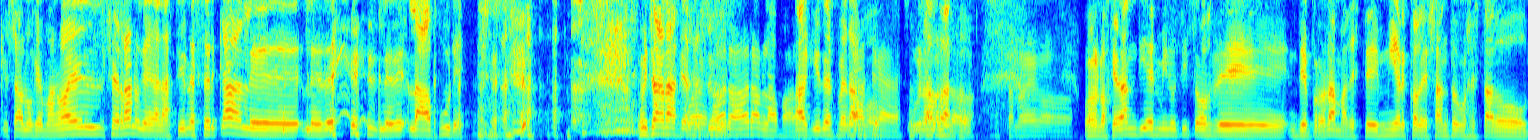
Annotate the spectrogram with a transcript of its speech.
que, salvo que Manuel Serrano, que las tiene cerca, le, le de, la apure. Muchas gracias, bueno, Jesús. Ahora, ahora, hablamos. Aquí te esperamos. Gracias, un, un abrazo. Hasta luego. Bueno, nos quedan 10 minutitos de, de, programa. De este miércoles santo hemos estado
